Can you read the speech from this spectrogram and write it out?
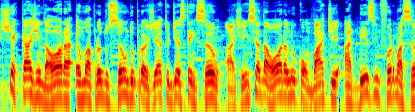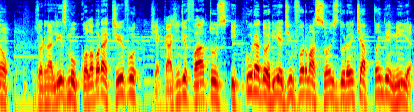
Checagem da Hora é uma produção do projeto de extensão Agência da Hora no combate à desinformação, jornalismo colaborativo, checagem de fatos e curadoria de informações durante a pandemia.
